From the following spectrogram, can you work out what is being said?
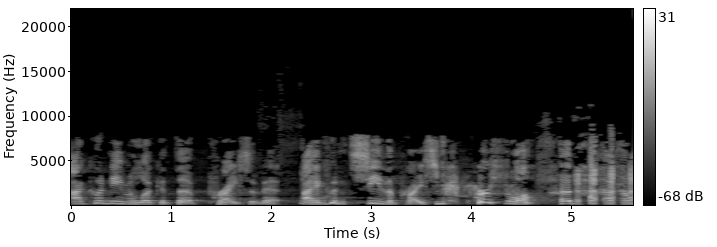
I couldn't even look at the price of it. I couldn't see the price first of all. um,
